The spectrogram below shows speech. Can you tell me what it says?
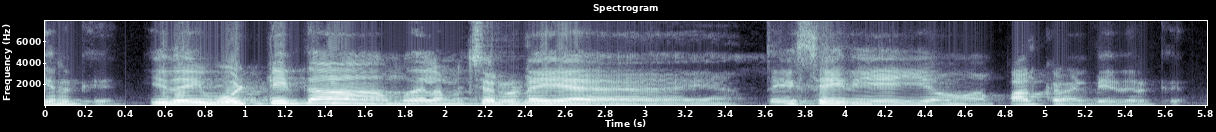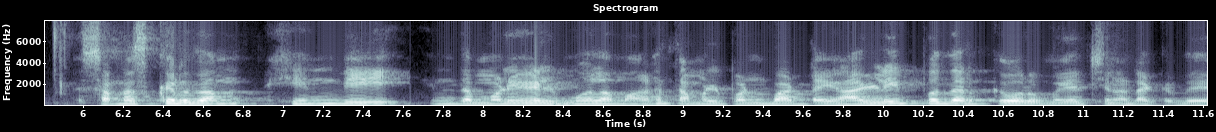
இருக்கு. இதை ஒட்டி தான் முதலமைச்சருடைய செய்தியையும் பார்க்க வேண்டியது இருக்கு. சமஸ்கிருதம் ஹிந்தி இந்த மொழிகள் மூலமாக தமிழ் பண்பாட்டை அழிப்பதற்கு ஒரு முயற்சி நடக்குது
